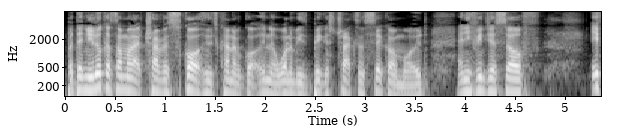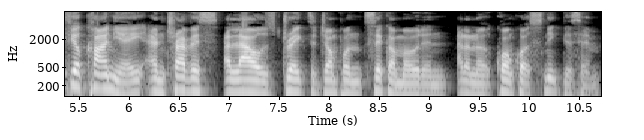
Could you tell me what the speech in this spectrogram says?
But then you look at someone like Travis Scott, who's kind of got you know one of his biggest tracks in sicko mode, and you think to yourself. If you're Kanye and Travis allows Drake to jump on sicko mode and I don't know, quote unquote, sneak this him,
